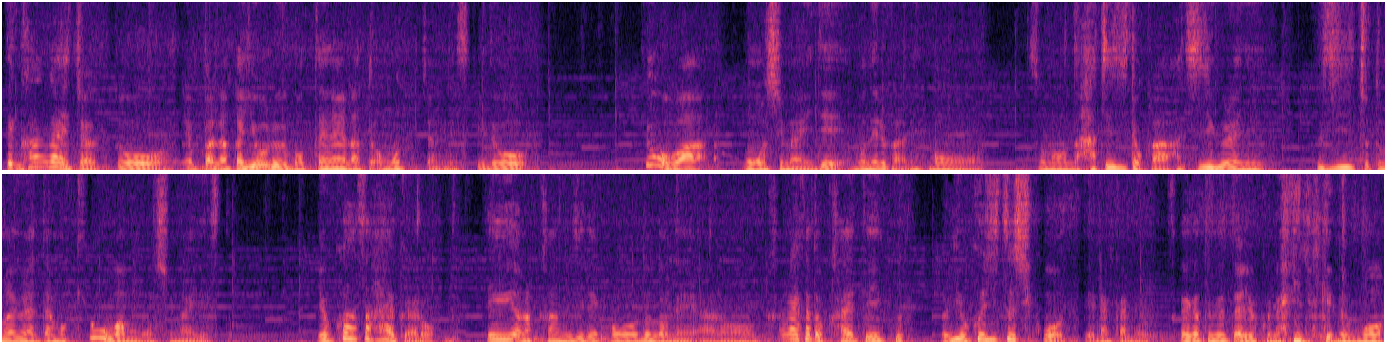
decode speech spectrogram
て考えちゃうと、やっぱりなんか夜もったいないなって思っちゃうんですけど、今日はもうおしまいで、もう寝るからね、もう、その8時とか8時ぐらいに、9時ちょっと前ぐらいだったらもう今日はもうおしまいですと。翌朝早くやろうっていうような感じで、こう、どんどんね、あの、考え方を変えていく。翌日思考ってなんかね、使い方によっては良くないんだけども、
